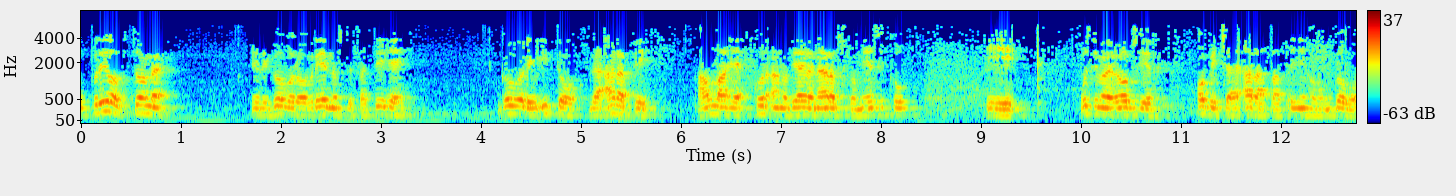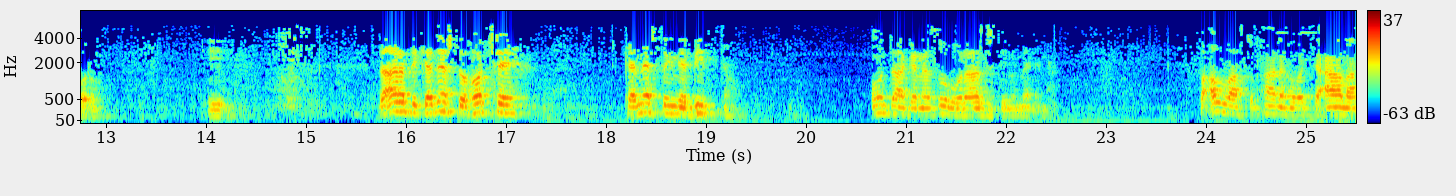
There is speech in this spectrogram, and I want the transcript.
U prilog tome ili govor o vrijednosti Fatihe govori i to da Arapi Allah je Kur'an objavio na arapskom jeziku i uzimaju obzir običaj Arapa pri njihovom govoru. I da Arapi kad nešto hoće, kad nešto im je bitno, onda ga nazovu različitim imenima. Pa Allah subhanahu wa ta'ala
